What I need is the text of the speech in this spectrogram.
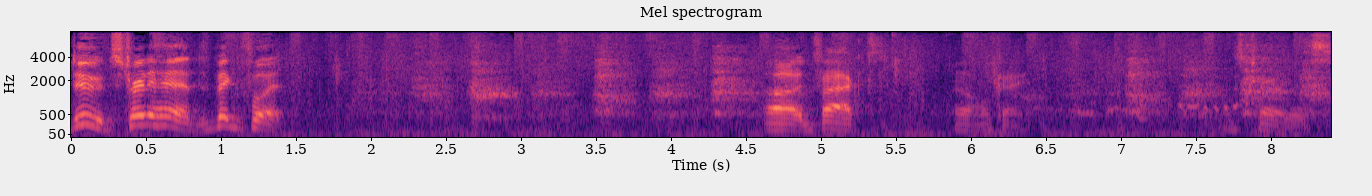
Dude, straight ahead. It's Bigfoot. Uh, in fact... Oh, okay. Let's try this.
